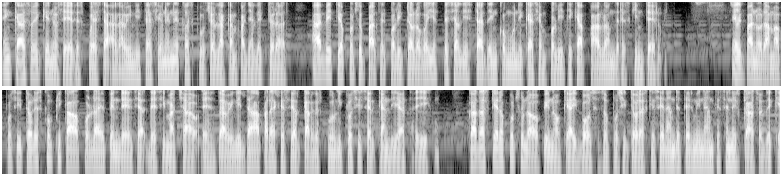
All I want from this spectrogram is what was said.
en caso de que no se dé respuesta a la habilitación en el transcurso de la campaña electoral, advirtió por su parte el politólogo y especialista en comunicación política Pablo Andrés Quintero. El panorama opositor es complicado por la dependencia de si Machado es rehabilitada para ejercer cargos públicos y ser candidata, dijo. Carrasquero por su lado opinó que hay voces opositoras que serán determinantes en el caso de que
